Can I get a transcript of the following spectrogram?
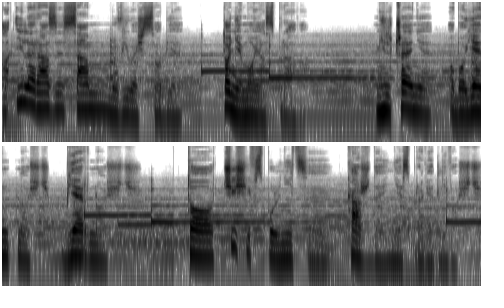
A ile razy sam mówiłeś sobie: To nie moja sprawa. Milczenie, obojętność, bierność to cisi wspólnicy każdej niesprawiedliwości.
